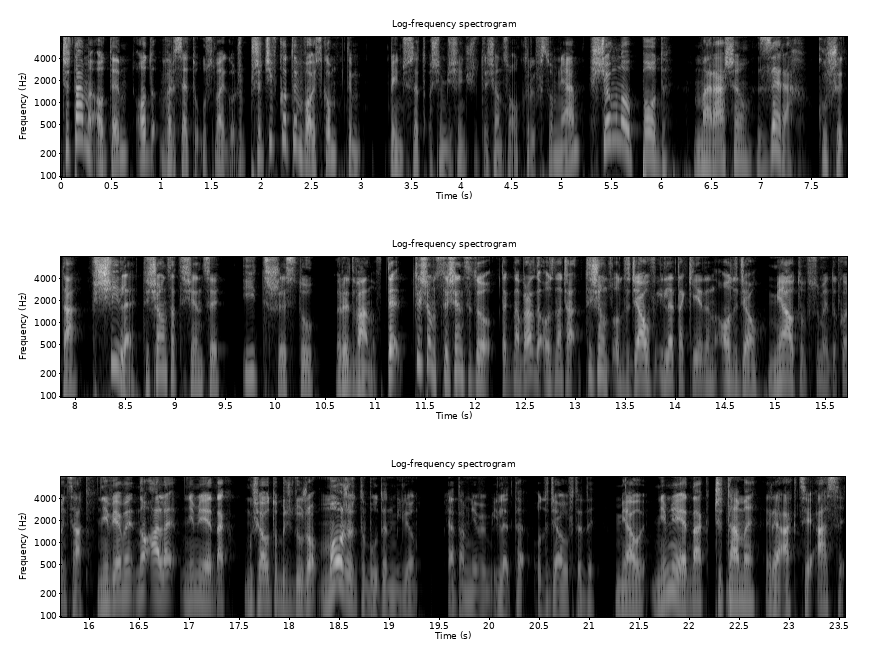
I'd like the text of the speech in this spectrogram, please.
Czytamy o tym od wersetu 8, że przeciwko tym wojskom, tym 580 tysiącom, o których wspomniałem, ściągnął pod Maraszę Zerach, Kuszyta w sile tysiąca tysięcy i 300 rydwanów. Te tysiąc tysięcy to tak naprawdę oznacza tysiąc oddziałów. Ile taki jeden oddział miał, to w sumie do końca nie wiemy, no ale niemniej jednak musiało to być dużo. Może to był ten milion. Ja tam nie wiem, ile te oddziały wtedy miały. Niemniej jednak czytamy reakcję Asy.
